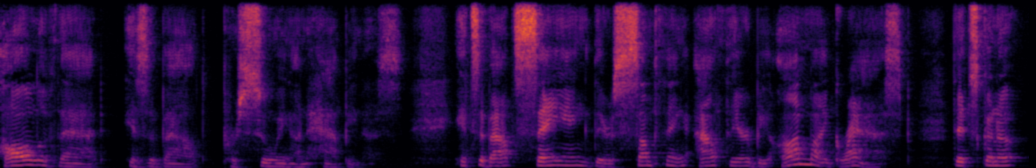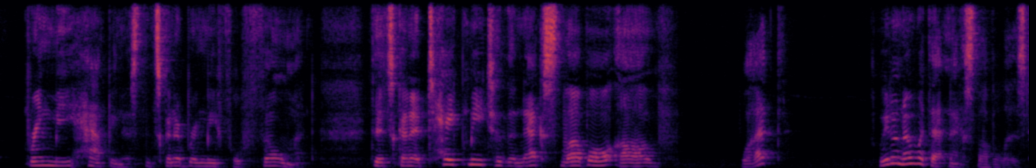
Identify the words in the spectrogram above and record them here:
All of that is about pursuing unhappiness. It's about saying there's something out there beyond my grasp that's going to bring me happiness, that's going to bring me fulfillment, that's going to take me to the next level of what? We don't know what that next level is,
